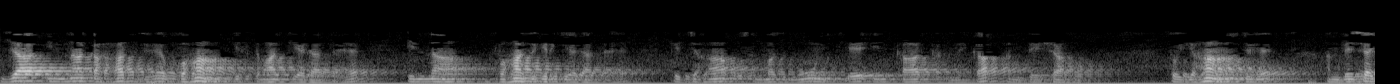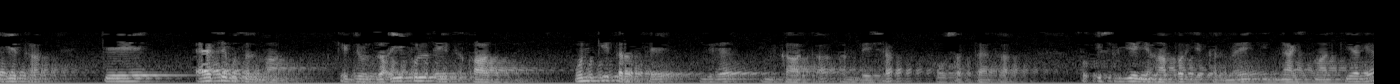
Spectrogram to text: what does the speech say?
یا انا کا حق جو ہے وہاں استعمال کیا جاتا ہے، انا وہاں ذکر کیا جاتا ہے کہ جہاں اس مضمون کے انکار کرنے کا اندیشہ ہو۔ تو یہاں جو ہے اندیشہ یہ تھا کہ ایسے مسلمان کہ جو ضعیف الاعتقاد ان کی طرف سے جو ہے انکار کا اندیشہ ہو سکتا تھا۔ تو اس لیے یہاں پر یہ کلمہ انا استعمال کیا گیا۔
